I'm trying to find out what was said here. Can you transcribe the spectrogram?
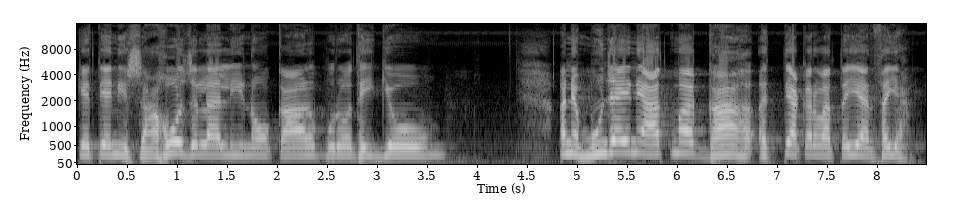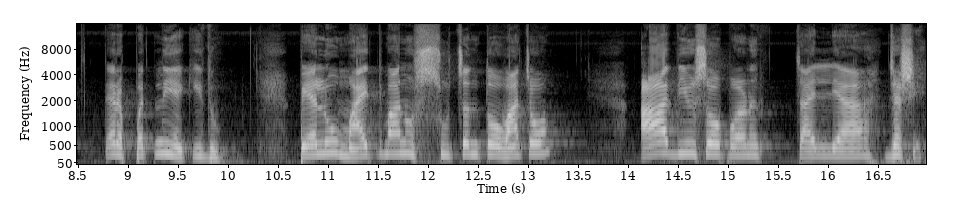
કે તેની જાહો જલાલીનો કાળ પૂરો થઈ ગયો. અને મૂંઝાઈને આત્મા ઘા હત્યા કરવા તૈયાર થયા. ત્યારે પત્નીએ કીધું, પહેલું માહિતમાનું સૂચન તો વાંચો. આ દિવસો પણ ચાલ્યા જશે.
